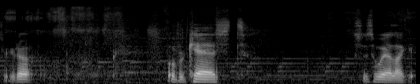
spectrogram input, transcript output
Check it out. Overcast. It's just the way I like it.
